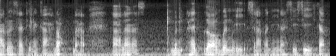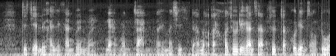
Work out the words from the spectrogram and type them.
9ด้วยสายตีลังกาเนาะนะครับแล้วก็ เบิ้ลให้ระวังเบิ้ลไว้อีกสลับวันนี้นะ44กับ77หรือใครจะการเบิ้ลไว้นะครับวันจันทร์นะให้มาเช็คอีกนะเนาะอะขอโชคดีกันสำหรับชุดจับคู่เด่น2ตัว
